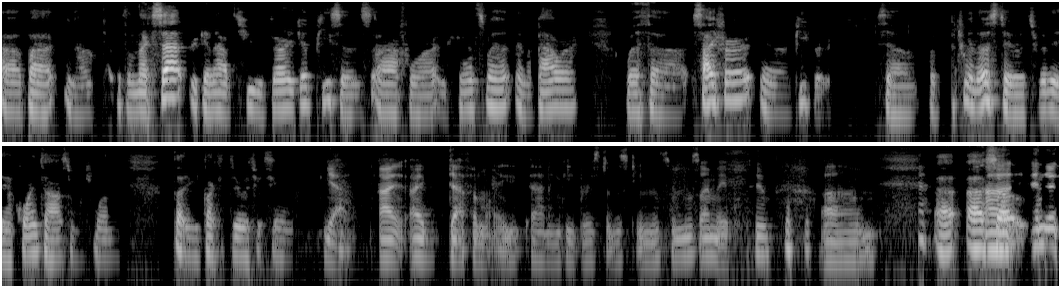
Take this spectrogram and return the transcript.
Uh, but you know, with the next set, we're gonna have two very good pieces uh, for enhancement and a power with uh, Cipher and Peeper. So but between those two, it's really a coin toss on which one that you'd like to do with your team. Yeah. I, I definitely adding peepers to this team as soon as I'm able to. Um, Uh, uh, uh, so and it,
